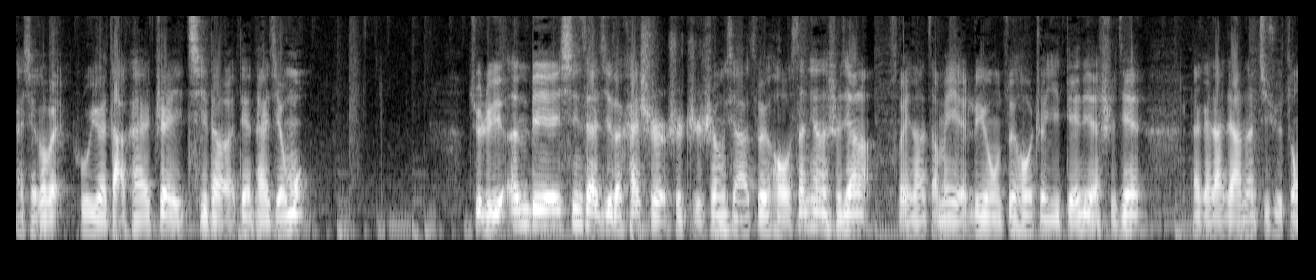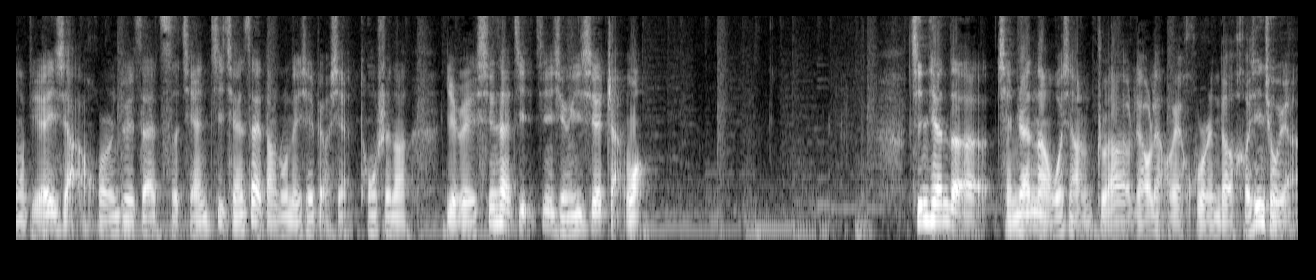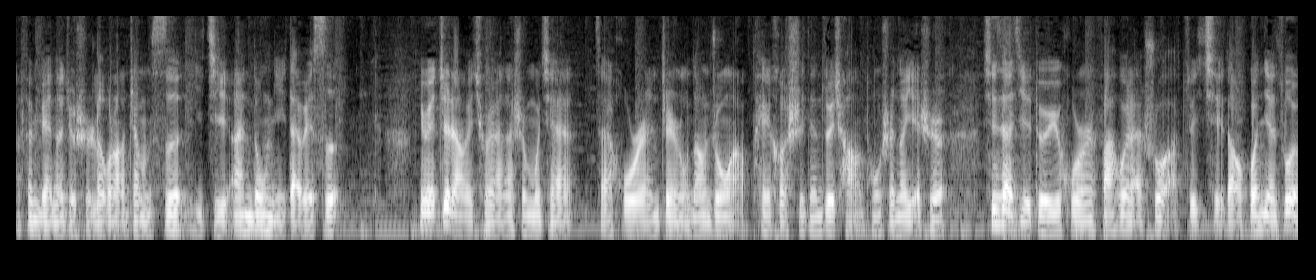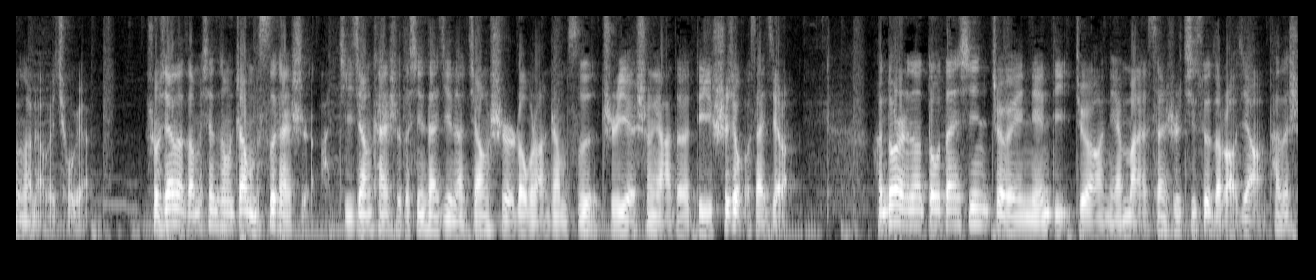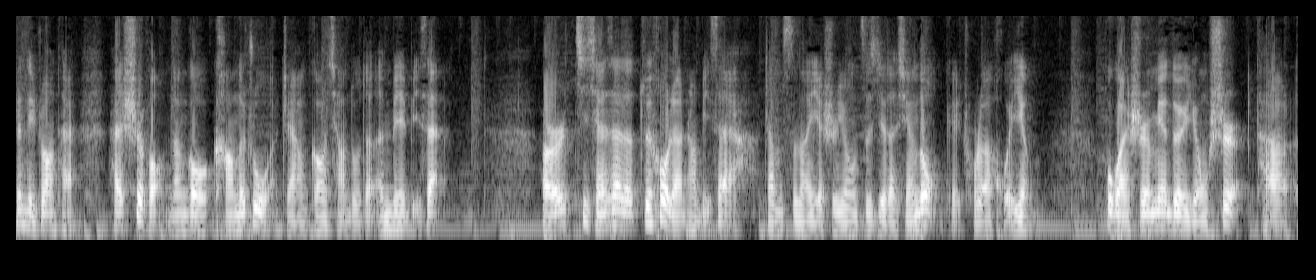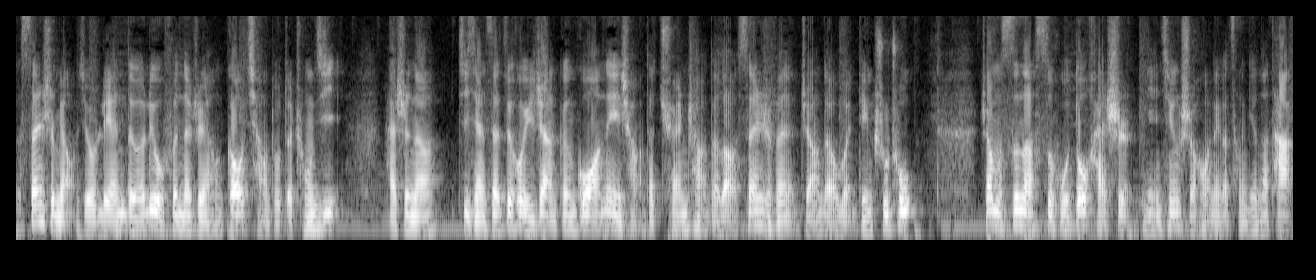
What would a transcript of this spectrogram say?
感谢各位如约打开这一期的电台节目。距离 NBA 新赛季的开始是只剩下最后三天的时间了，所以呢，咱们也利用最后这一点点时间，来给大家呢继续总结一下湖人队在此前季前赛当中的一些表现，同时呢，也为新赛季进行一些展望。今天的前瞻呢，我想主要聊两位湖人的核心球员，分别呢就是勒布朗·詹姆斯以及安东尼·戴维斯，因为这两位球员呢是目前在湖人阵容当中啊配合时间最长，同时呢也是新赛季对于湖人发挥来说啊最起到关键作用的两位球员。首先呢，咱们先从詹姆斯开始啊，即将开始的新赛季呢将是勒布朗·詹姆斯职业生涯的第十九个赛季了。很多人呢都担心，这位年底就要年满三十七岁的老将，他的身体状态还是否能够扛得住啊这样高强度的 NBA 比赛？而季前赛的最后两场比赛啊，詹姆斯呢也是用自己的行动给出了回应。不管是面对勇士，他三十秒就连得六分的这样高强度的冲击，还是呢季前赛最后一战跟国王那一场，他全场得到三十分这样的稳定输出。詹姆斯呢，似乎都还是年轻时候那个曾经的他。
